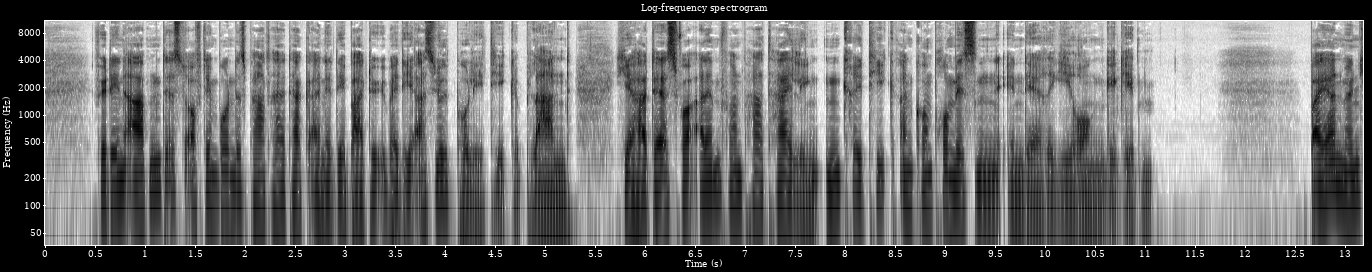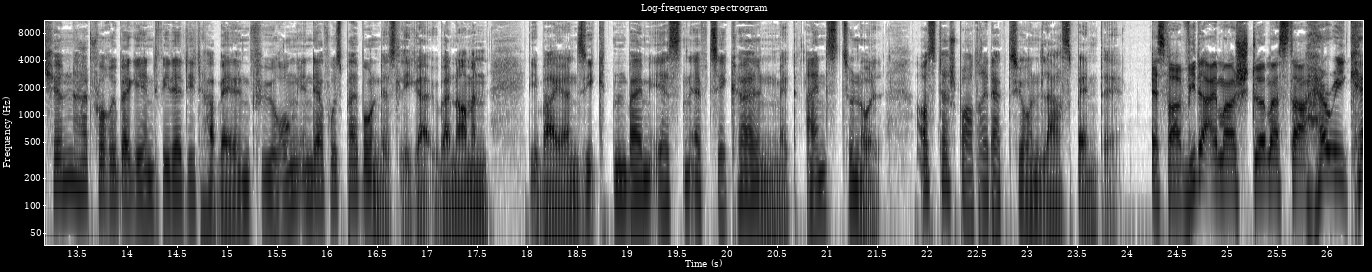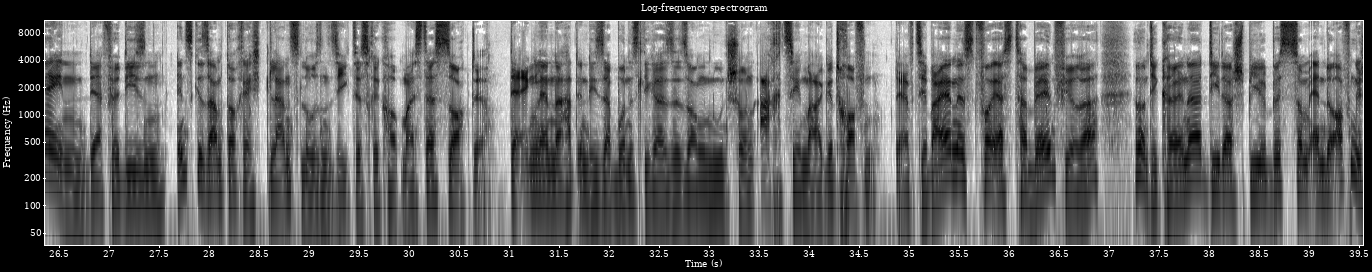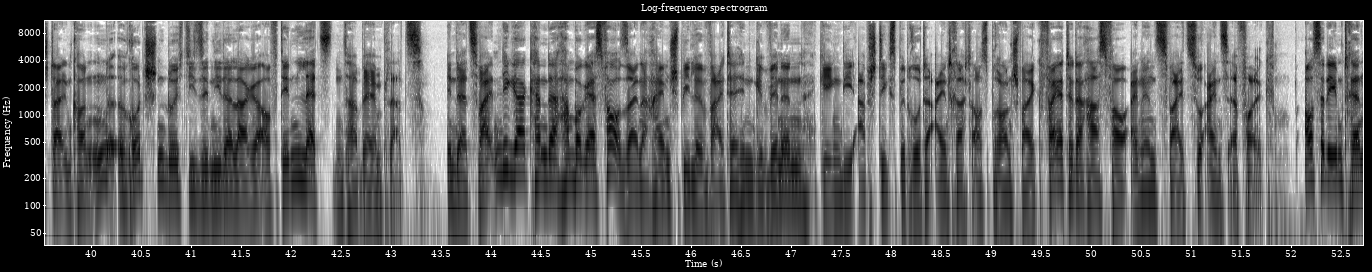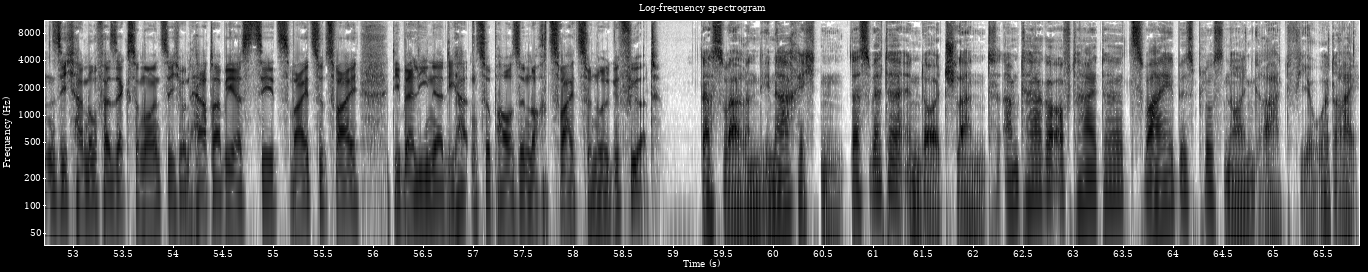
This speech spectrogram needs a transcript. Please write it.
Für den Abend ist auf dem Bundesparteitag eine Debatte über die Asylpolitik geplant. Hier hatte es vor allem von Parteilinken Kritik an Kompromissen in der Regierung gegeben. Bayern München hat vorübergehend wieder die Tabellenführung in der Fußball-Bundesliga übernommen. Die Bayern siegten beim ersten FC Köln mit 1 zu 0. Aus der Sportredaktion Lars Bente. Es war wieder einmal Stürmerstar Harry Kane, der für diesen insgesamt doch recht glanzlosen Sieg des Rekordmeisters sorgte. Der Engländer hat in dieser Bundesliga-Saison nun schon 18 Mal getroffen. Der FC Bayern ist vorerst Tabellenführer und die Kölner, die das Spiel bis zum Ende offen gestalten konnten, rutschen durch diese Niederlage auf den letzten Tabellenplatz. In der zweiten Liga kann der Hamburger SV seine Heimspiele weiterhin gewinnen. Gegen die abstiegsbedrohte Eintracht aus Braunschweig feierte der HSV einen 2 zu 1 Erfolg. Außerdem trennten sich Hannover 96 und Hertha BSC 2 zu 2. Die Berliner, die hatten zur Pause noch 2 zu 0 geführt. Das waren die Nachrichten. Das Wetter in Deutschland. Am Tage oft heiter 2 bis plus 9 Grad, 4.03 Uhr.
